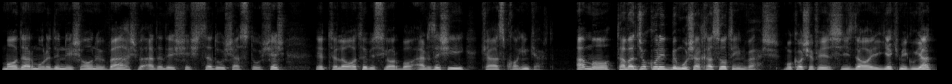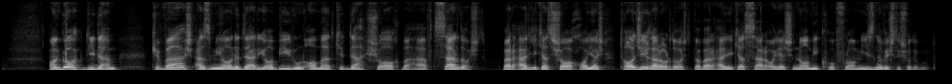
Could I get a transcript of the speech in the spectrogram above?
ما در مورد نشان وحش و عدد 666 اطلاعات بسیار با ارزشی کسب خواهیم کرد. اما توجه کنید به مشخصات این وحش. مکاشفه 13 آیه یک می‌گوید آنگاه دیدم که وحش از میان دریا بیرون آمد که ده شاخ و هفت سر داشت. بر هر یک از شاخهایش تاجی قرار داشت و بر هر یک از سرهایش نامی کفرآمیز نوشته شده بود.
